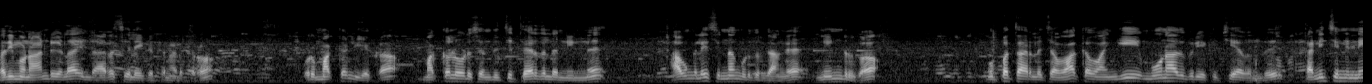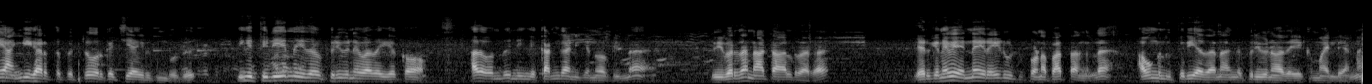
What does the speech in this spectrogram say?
பதிமூணு ஆண்டுகளாக இந்த அரசியல் இயக்கத்தை நடத்துகிறோம் ஒரு மக்கள் இயக்கம் மக்களோடு சந்தித்து தேர்தலில் நின்று அவங்களே சின்னம் கொடுத்துருக்காங்க. நின்றுருக்கோம். முப்பத்தாறு லட்சம் வாக்கை வாங்கி மூணாவது பெரிய கட்சியாக வந்து தனிச்சு நின்னே அங்கீகாரத்தை பெற்று ஒரு கட்சியாக இருக்கும்போது நீங்கள் திடீர்னு இதை பிரிவினைவாத இயக்கம் அதை வந்து நீங்கள் கண்காணிக்கணும் அப்படின்னா இவர் தான் நாட்டை ஆள்றாரு? ஏற்கனவே என்னை ரைடு விட்டு போன பார்த்தாங்கல்ல அவங்களுக்கு தெரியாதானே அங்கே பிரிவினைவாத இயக்கமாக இல்லையான்னு?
